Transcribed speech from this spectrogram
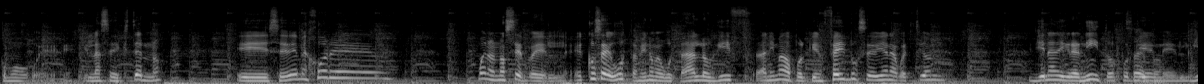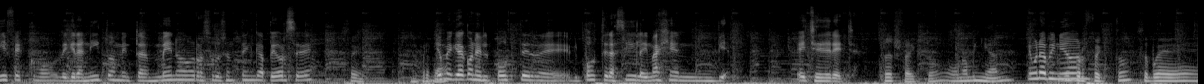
como enlaces externos, eh, se ve mejor. eh, bueno, no sé, el- es cosa de gusto. A mí no me gustaban los GIFs animados porque en Facebook se veía una cuestión llena de granitos, porque Sí, en el GIF es como de granitos, mientras menos resolución tenga, peor se ve. Sí. Yo me quedé con el póster, el póster así, la imagen bien, hecha y derecha. Perfecto, una opinión. Es una opinión Perfecto, se puede.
